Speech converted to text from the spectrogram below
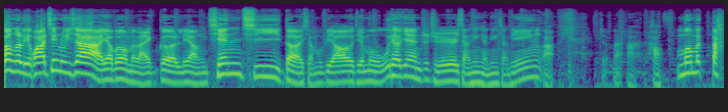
放个礼花庆祝一下，要不要我们来个两千期的小目标？节目无条件支持，想听想听想听啊！真的啊，好，么么哒！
